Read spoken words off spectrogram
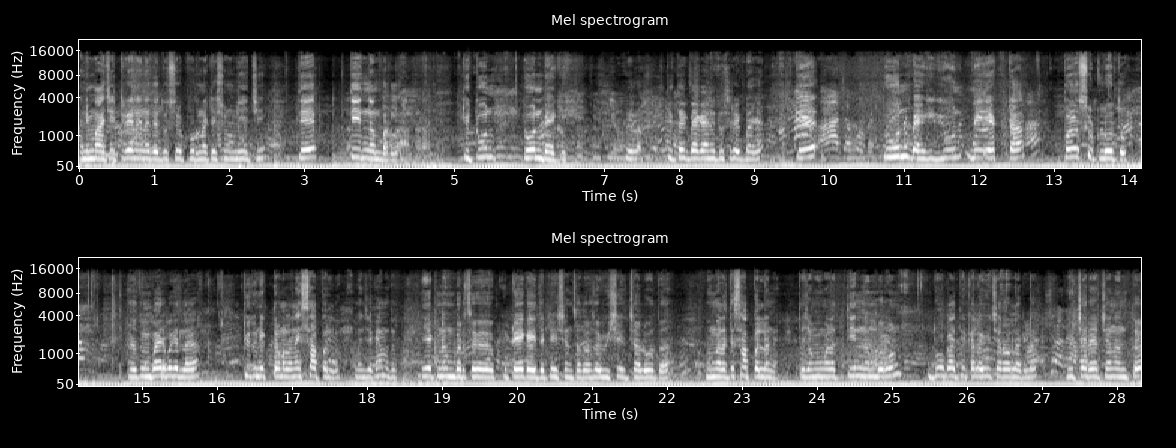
आणि माझी ट्रेन आहे ना ते दुसरी पूर्ण स्टेशनहून यायची. ते तीन नंबरला. तिथून दोन बॅगी. तिथे एक बॅग आहे आणि दुसरी एक बॅग आहे. ते दोन बॅगी घेऊन मी एकटा पळ सुटलो होतो. आता तुम्ही बाहेर बघितलं का? तिथून एक तर मला नाही सापडलं. म्हणजे काय म्हणतात एक नंबरचं कुठे आहे का इथं टेशनचा थोडासा विषय चालू होता. मग मला ते सापडलं नाही. त्याच्यामुळे मला तीन नंबरहून दोघा तिकाला विचारावं लागलं. विचारायच्या नंतर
